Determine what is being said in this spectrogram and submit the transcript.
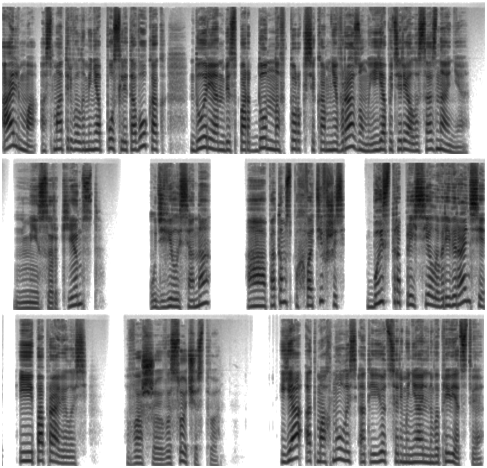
Альма осматривала меня после того, как Дориан беспардонно вторгся ко мне в разум, и я потеряла сознание. «Мисс Аркенст?» — удивилась она, а потом, спохватившись, быстро присела в реверансе и поправилась. «Ваше высочество». Я отмахнулась от ее церемониального приветствия.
